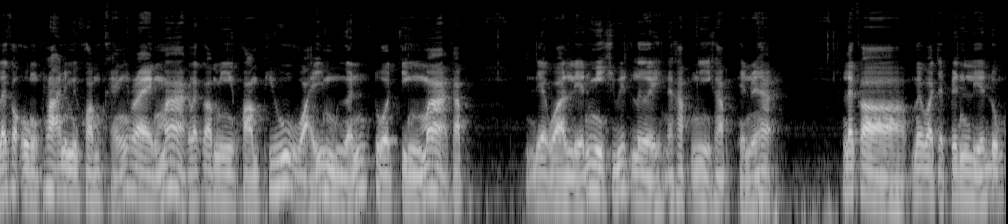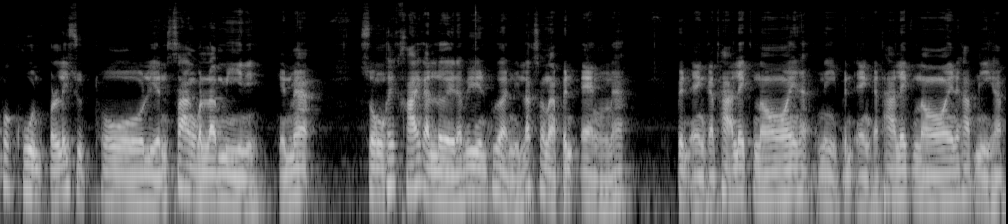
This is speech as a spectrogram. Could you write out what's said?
และก็องค์พระนี่มีความแข็งแรงมาก แล้วก็มีความพิ้วไหวเหมือนตัวจริงมากครับ เรียกว่าเหรียญมีชีวิตเลยนะครับนี่ครับเห็นไหมฮะแล้วก็ไม่ว่าจะเป็นเหรียญหลวงพ่อคูณปริสุทธโธเหรียญสร้างบารรมีนี่เห็นไหมฮะทรงคล้ายๆกันเลยนะพี่เพื่อนๆนี่ลักษณะเป็นแอ่งนะเป็นแอ่งกระทะเล็กน้อยนะนี่เป็นแอ่งกระทะเล็กน้อยนะครับนี่ครับ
